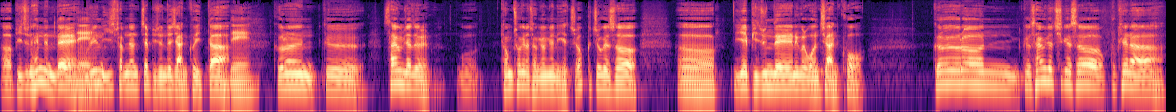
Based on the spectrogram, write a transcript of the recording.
어, 비준했는데 네. 우리는 23년째 비준되지 않고 있다. 네. 그거는 그 사용자들 뭐 경총이나 정경련이겠죠. 그쪽에서 어 이게 비준되는 걸 원치 않고 그런 그 사용자 측에서 국회나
